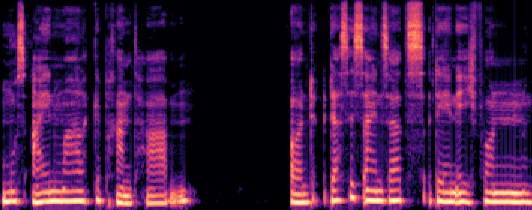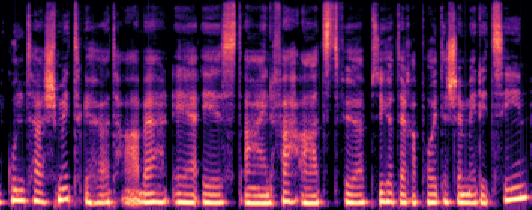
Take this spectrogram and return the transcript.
muss einmal gebrannt haben. Und das ist ein Satz, den ich von Gunther Schmidt gehört habe. Er ist ein Facharzt für psychotherapeutische Medizin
